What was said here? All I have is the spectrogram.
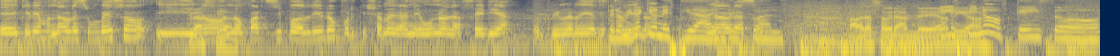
Eh, quería mandarles un beso y no, no participo del libro porque ya me gané uno en la feria el primer día que Pero mirá qué honestidad Un abrazo. intelectual. Abrazo grande, El amiga. spin-off que hizo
